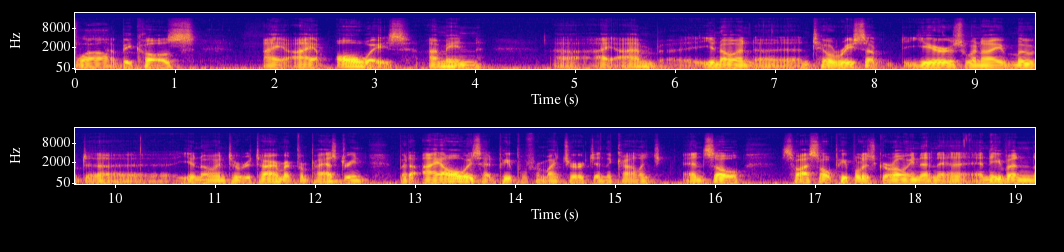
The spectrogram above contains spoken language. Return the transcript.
Wow. uh, because I I always, I mean. Uh, I, I'm, uh, you know, and, uh, until recent years when I moved, uh, you know, into retirement from pastoring, but I always had people from my church in the college, and so, so I saw people as growing, and and even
